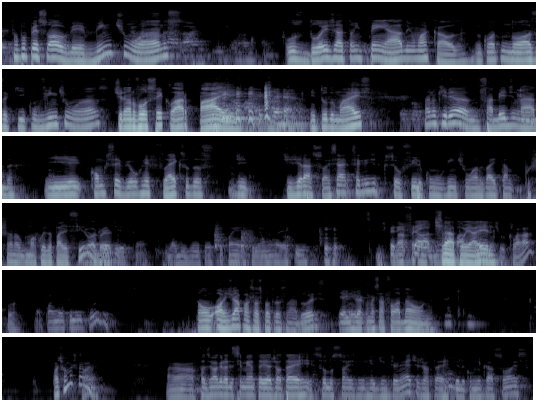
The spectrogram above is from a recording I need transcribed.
Então, pro pessoal ver, 21 anos, os dois já estão empenhados em uma causa. Enquanto nós aqui com 21 anos, tirando você, claro, pai e tudo mais, eu não queria saber de nada. E como que você vê o reflexo das, de, de gerações? Você, você acredita que o seu filho com 21 anos vai estar puxando alguma coisa parecida, Eu Alberto? acredito, cara. Da vizinha, você conhece, ele é um moleque diferenciado. frente. Você vai apoiar frente, Claro, pô. Eu apoio meu filho em tudo. Então, ó, a gente vai passar os patrocinadores e aí a gente vai começar a falar da ONG. Pode começar, mano. Ah, fazer um agradecimento aí a JR Soluções em Rede de Internet, a JR Telecomunicações.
